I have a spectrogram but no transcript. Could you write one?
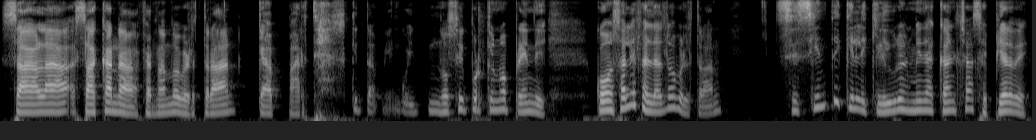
Sacan a Fernando Bertrán, que aparte, es que también, güey, no sé por qué no aprende. Cuando sale Fernando Beltrán, se siente que el equilibrio en media cancha se pierde.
